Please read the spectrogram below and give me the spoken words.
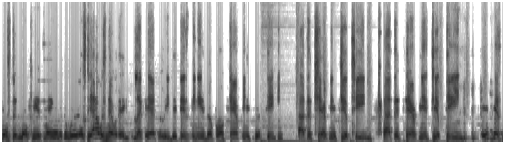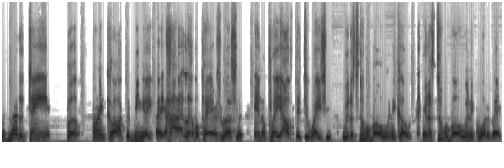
just the luckiest man in the world. See, I was never that lucky athlete that just ended up on championship team at the championship team, at the championship team. it's just another chance for Frank Clark to be a, a high level pass rusher in a playoff situation with a Super Bowl winning coach and a Super Bowl winning quarterback.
